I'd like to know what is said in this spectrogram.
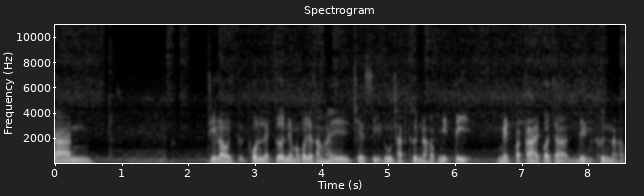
การที่เราพ่นแลกเกอร์เนี่ยมันก็จะทำให้เฉดสีดูชัดขึ้นนะครับ มิติเม็ดประกายก็จะเด่นขึ้นนะครับ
